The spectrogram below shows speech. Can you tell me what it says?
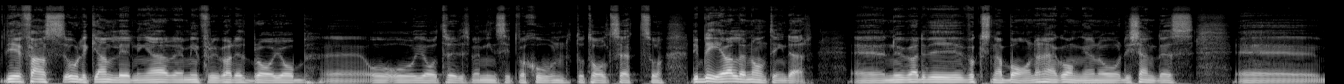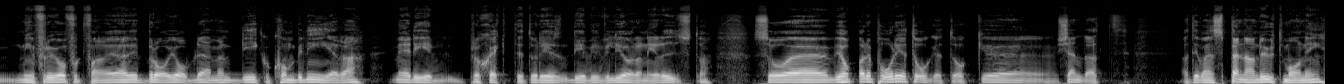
det fanns olika anledningar. Min fru hade ett bra jobb och jag trivdes med min situation totalt sett. Så det blev aldrig någonting där. Eh, nu hade vi vuxna barn den här gången och det kändes, eh, min fru har fortfarande hade ett bra jobb där men det gick att kombinera med det projektet och det, det vi vill göra nere i Ystad. Så eh, vi hoppade på det tåget och eh, kände att att det var en spännande utmaning,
